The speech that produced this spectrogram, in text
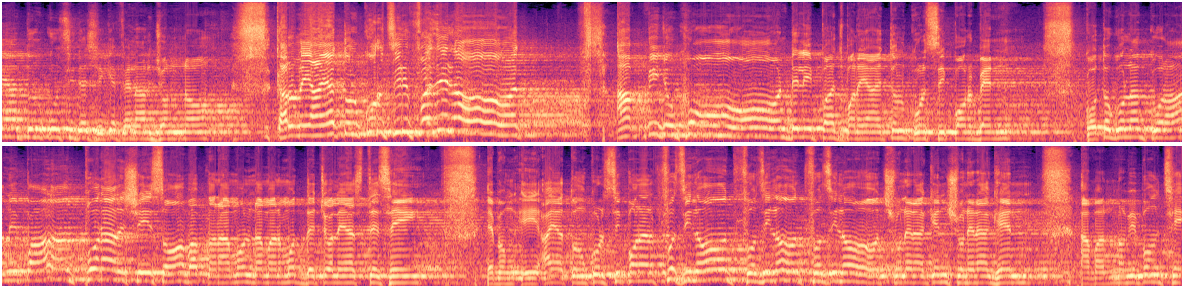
আয়াতুল কুরসিটা শিখে ফেলার জন্য। কারণ এই আয়াতুল কুরসির ফজিলত, আপনি যখন ডেলি পাঁচ মানে আয়াতুল কুরসি পড়বেন কতগুলা কোরআনে পাক পড়ার সেই সব আপনার আমল নামার মধ্যে চলে আসতেছে। এবং এই আয়াতুল কুরসি পড়ার ফজিলত ফজিলত ফজিলত শুনে রাখেন শুনে রাখেন। আমার নবী বলছে,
